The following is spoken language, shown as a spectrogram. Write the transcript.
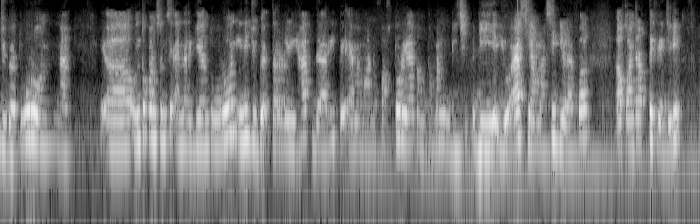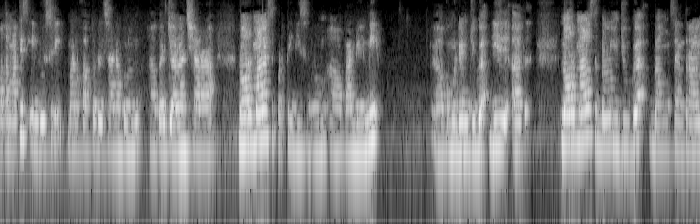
juga turun. Nah, uh, untuk konsumsi energi yang turun ini juga terlihat dari PM manufaktur ya teman-teman di, di US yang masih di level uh, kontraktif ya. Jadi otomatis industri manufaktur di sana belum uh, berjalan secara normal seperti di sebelum uh, pandemi. Uh, kemudian juga di uh, normal sebelum juga bank sentral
